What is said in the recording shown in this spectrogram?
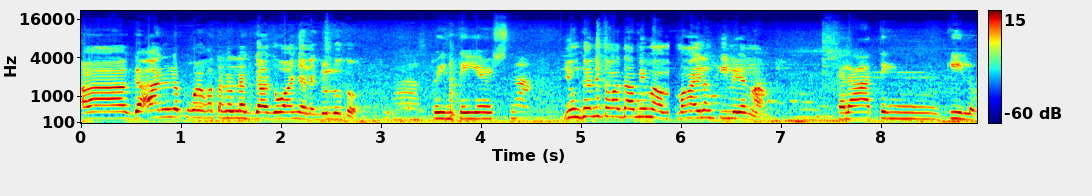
Ah, gaano na po kayo katagal naggagawa niya, nagluluto? Mga 20 years na. Yung ganito kadami, ma'am, mga ilang kilo yan, ma'am? Kalahating kilo.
